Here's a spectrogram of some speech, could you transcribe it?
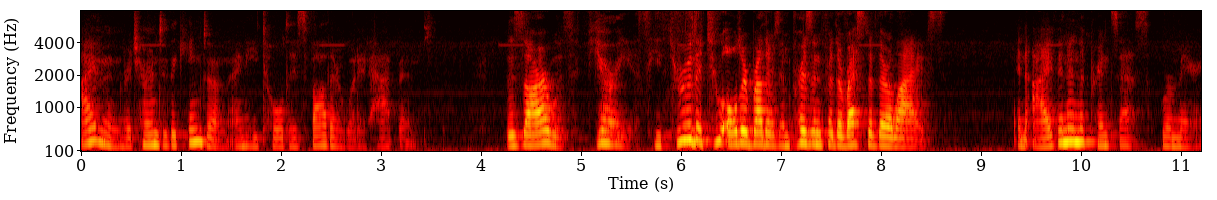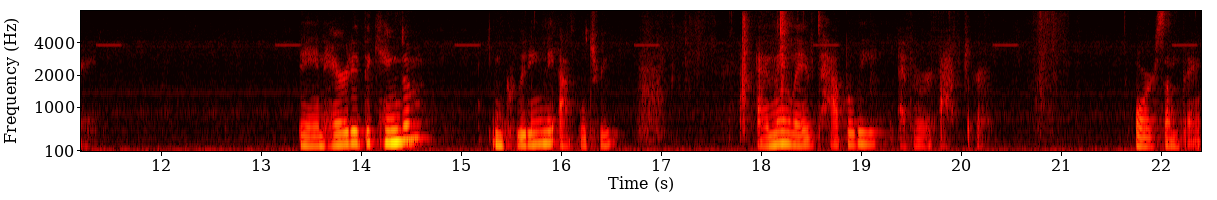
Ivan returned to the kingdom and he told his father what had happened. The Tsar was furious. He threw the two older brothers in prison for the rest of their lives. And Ivan and the princess were married. They inherited the kingdom, including the apple tree, and they lived happily ever after. Or something.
